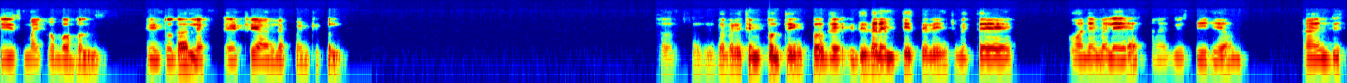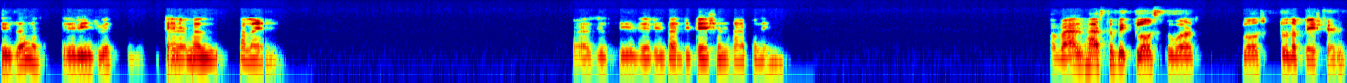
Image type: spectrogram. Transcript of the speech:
these microbubbles into the left atria and left ventricle. So, this is a very simple thing. So the, it is an empty syringe with a 1 ml air, as you see here. And this is a syringe with 10 ml saline. So As you see, there is agitation happening. The valve has to be close towards close to the patient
